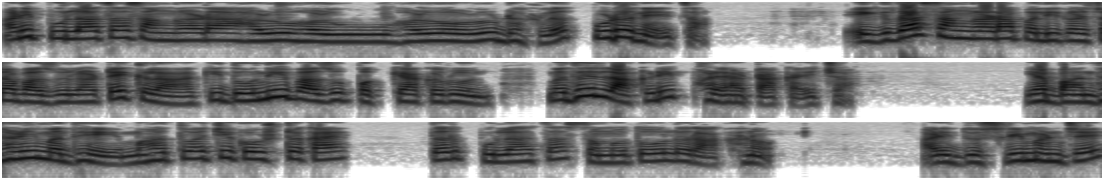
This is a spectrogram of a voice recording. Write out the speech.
आणि पुलाचा सांगाडा हळूहळू हळूहळू ढकलत पुढे न्यायचा. एकदा सांगाडा पलीकडच्या बाजूला टेकला की दोन्ही बाजू पक्क्या करून मध्ये लाकडी फळ्या टाकायच्या. या बांधणीमध्ये महत्वाची गोष्ट काय? तर पुलाचा समतोल राखणं. आणि दुसरी म्हणजे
